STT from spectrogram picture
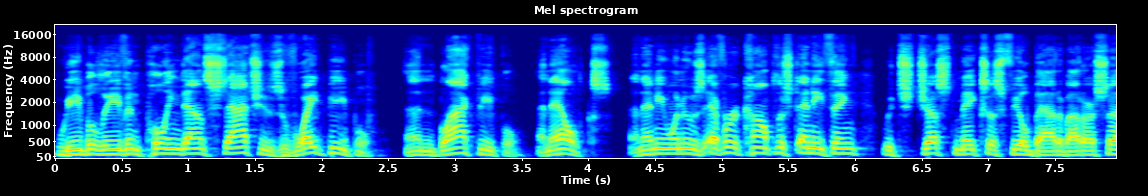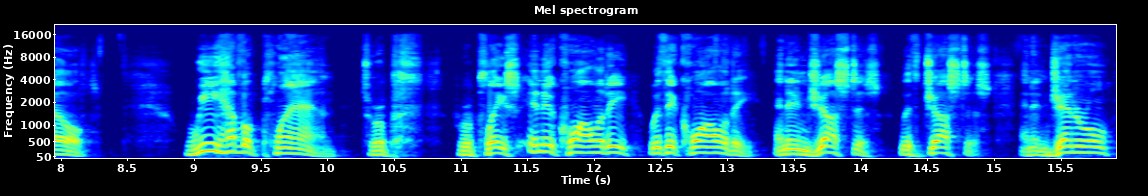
We believe in pulling down statues of white people and black people and elks and anyone who's ever accomplished anything which just makes us feel bad about ourselves. We have a plan to re- replace inequality with equality and injustice with justice and in general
